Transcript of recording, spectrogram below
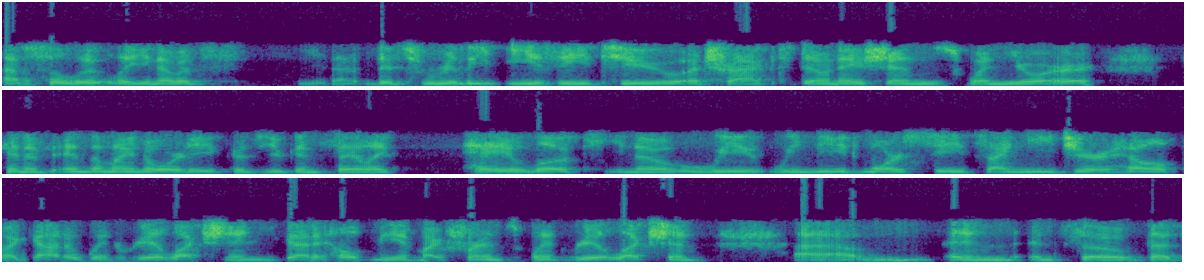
Absolutely. You know, it's it's really easy to attract donations when you're kind of in the minority because you can say like, "Hey, look, you know, we we need more seats. I need your help. I got to win re-election. You got to help me and my friends win re-election." Um, and and so that's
